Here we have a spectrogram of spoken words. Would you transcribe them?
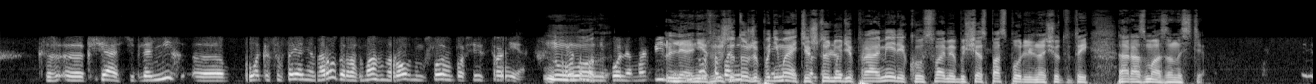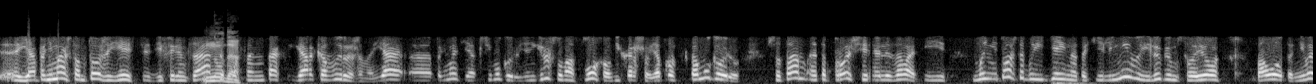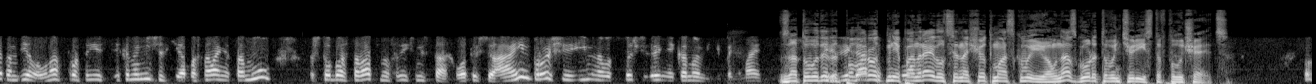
к, э, счастью для них, э, благосостояние народа размазано ровным слоем по всей стране. Ну, Поэтому они более мобильны. Не Леонид, то, вы же они тоже понимаете, что люди про Америку с вами бы сейчас поспорили насчет этой а, размазанности. Я понимаю, что там тоже есть дифференциация, Ну да. просто не так ярко выражена. Я, э, понимаете, я к чему говорю? Я не говорю, что у нас плохо, у них хорошо. Я просто к тому говорю, что там это проще реализовать. И мы не то чтобы идейно такие ленивые и любим свое болото. Не в этом дело. У нас просто есть экономические обоснования тому, чтобы оставаться на своих местах. Вот и все. А им проще именно вот с точки зрения экономики, понимаете? Зато вот этот поворот мне по- понравился насчет Москвы, а у нас город авантюристов получается.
